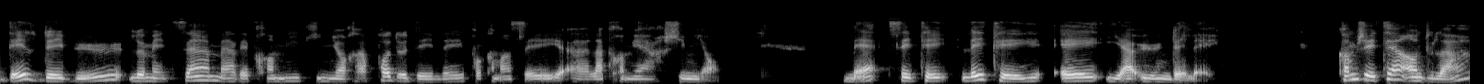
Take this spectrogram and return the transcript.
Dès le début, le médecin m'avait promis qu'il n'y aura pas de délai pour commencer la première chimio. Mais c'était l'été et il y a eu un délai. Comme j'étais en douleur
